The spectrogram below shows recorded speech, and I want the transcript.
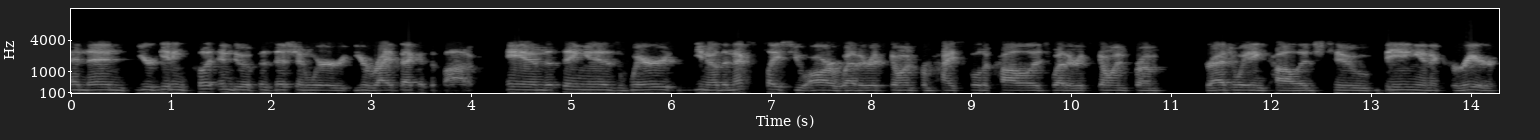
And then you're getting put into a position where you're right back at the bottom. And the thing is, where, you know, the next place you are, whether it's going from high school to college, whether it's going from graduating college to being in a career,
